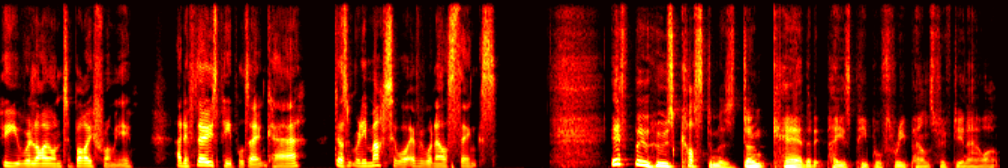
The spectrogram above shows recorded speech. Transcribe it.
who you rely on to buy from you. And if those people don't care, it doesn't really matter what everyone else thinks. If Boohoo's customers don't care that it pays people £3.50 an hour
